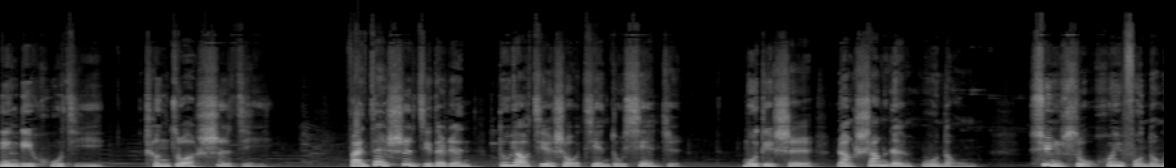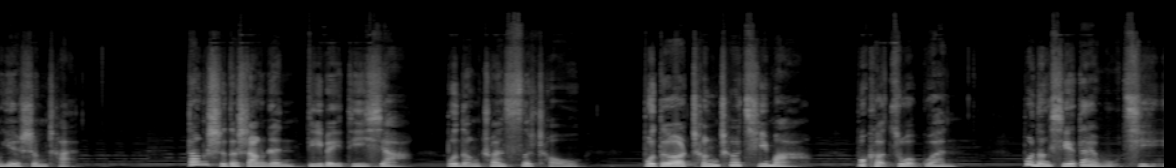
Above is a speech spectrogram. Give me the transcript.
另立户籍，称作市级。凡在市级的人都要接受监督限制，目的是让商人务农，迅速恢复农业生产。当时的商人地位低下，不能穿丝绸，不得乘车骑马，不可做官，不能携带武器。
